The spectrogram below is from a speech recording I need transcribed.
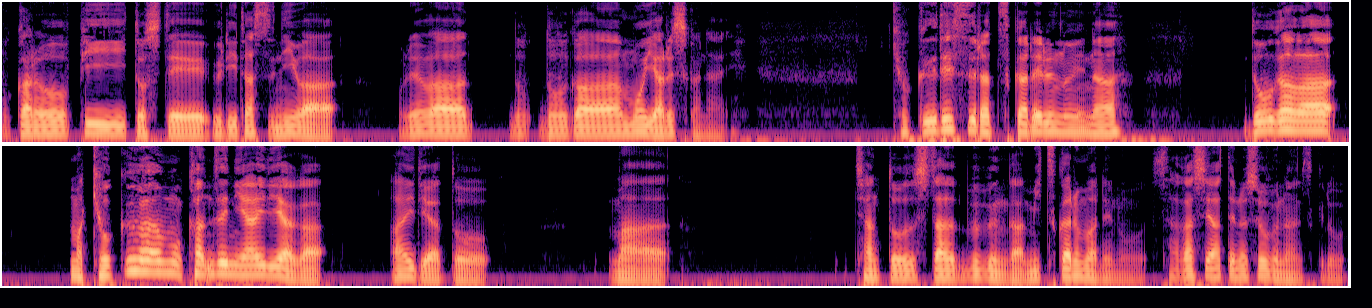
ボカロ P として売り出すには、俺は、動画もやるしかない。曲ですら疲れるのにな。動画は、まあ、曲はもう完全にアイディアが、アイディアと、まあ、ちゃんとした部分が見つかるまでの探し当ての勝負なんですけど、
